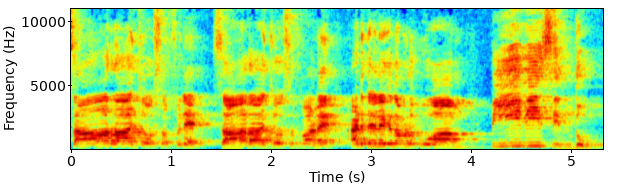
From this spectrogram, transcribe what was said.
സാറ ജോസഫ് അല്ലെ സാറ ജോസഫ് ആണ് അടുത്തതിലേക്ക് നമ്മൾ പോവാം. പി വി സിന്ധു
